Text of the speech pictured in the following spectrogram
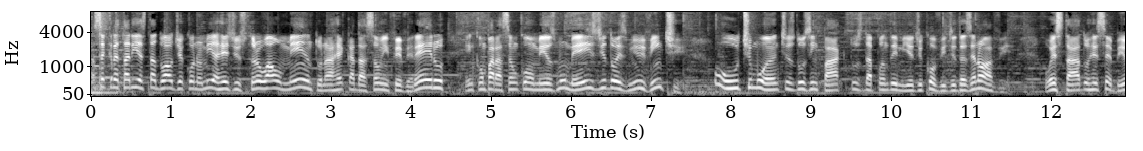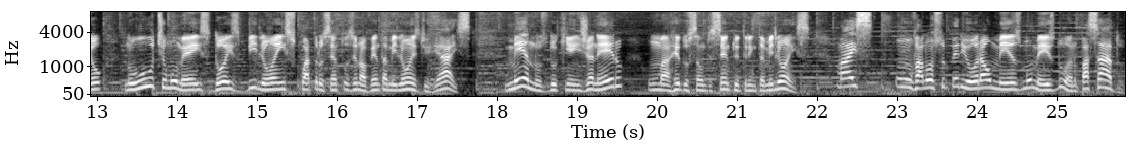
A Secretaria Estadual de Economia registrou aumento na arrecadação em fevereiro em comparação com o mesmo mês de 2020, o último antes dos impactos da pandemia de Covid-19 o estado recebeu no último mês 2 bilhões 490 milhões de reais, menos do que em janeiro, uma redução de 130 milhões, mas um valor superior ao mesmo mês do ano passado,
